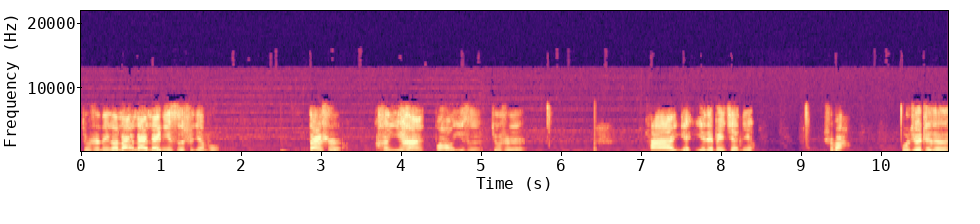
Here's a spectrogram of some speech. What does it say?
就是那个莱莱莱尼斯事件簿。但是很遗憾，不好意思，就是他也也得被检定，是吧？我觉得这个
